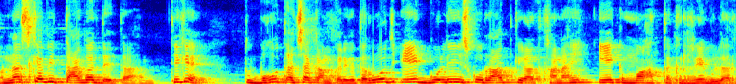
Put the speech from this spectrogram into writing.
और नस का भी ताकत देता है, ठीक है? तो बहुत अच्छा काम करेगा। तो रोज एक गोली इसको रात की रात खाना है, एक माह तक रेगुलर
